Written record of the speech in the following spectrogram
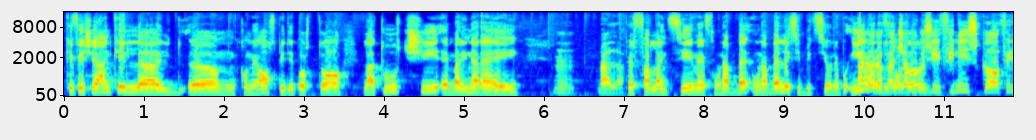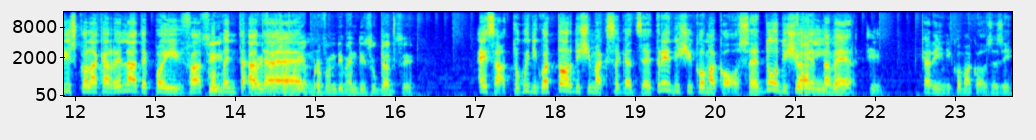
che fece anche il, il, ehm, come ospite portò la Turci e Marina Ray Mm, bella per farla insieme fu una, be- una bella esibizione Io allora facciamo così finisco, finisco la carrellata e poi fa- sì, commentate Poi facciamo gli ehm, approfondimenti su Gazzè. Esatto quindi 14 Max Gazzè 13 Coma Cose 12 Carini. Orietta Berti. Carini Coma Cose sì.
